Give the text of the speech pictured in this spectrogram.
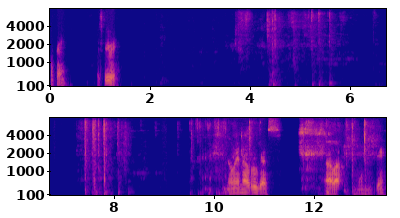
Okay. Escribe. No en arrugas. Abajo. Okay.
